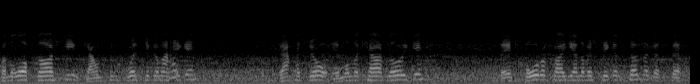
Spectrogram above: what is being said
Conall Ó Cnáimhsí, an ceann san buailte go maith aige isteach i dtreo imeall na cearnóige. Beidh comhrac á dhéanamh istigh ansan agus.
